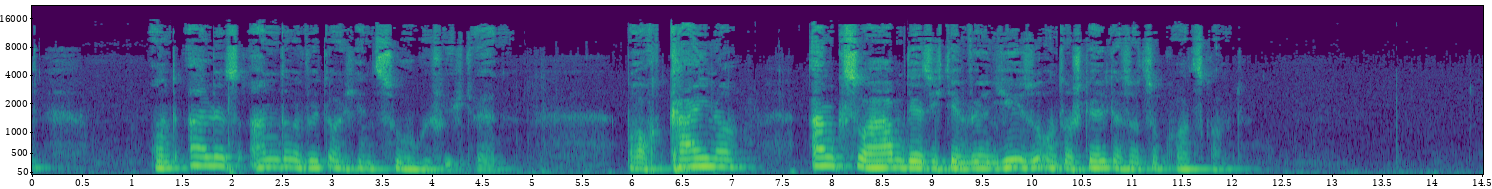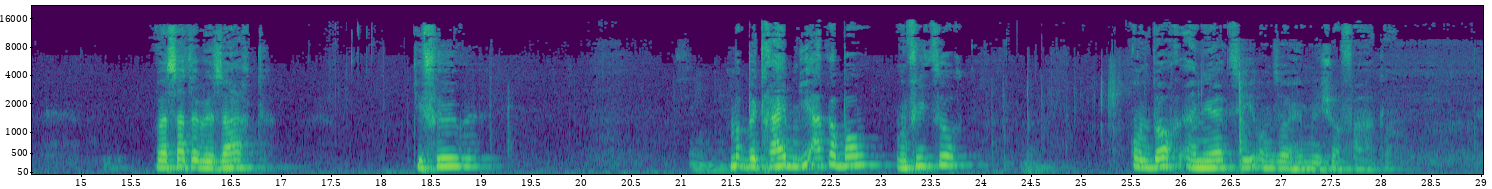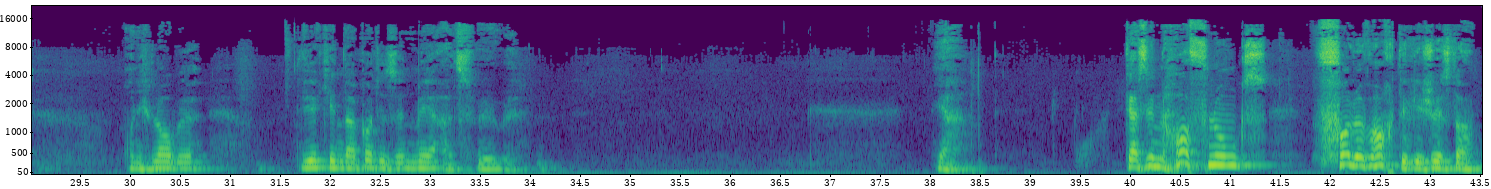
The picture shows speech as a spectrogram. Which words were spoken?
und alles andere wird euch hinzugefügt werden. Braucht keiner Angst zu haben, der sich dem Willen Jesu unterstellt, dass er zu kurz kommt. Was hat er gesagt? Die Vögel betreiben die Ackerbau und Viehzucht und doch ernährt sie unser himmlischer Vater. Und ich glaube, wir Kinder Gottes sind mehr als Vögel. Ja, das sind hoffnungsvolle Worte, Geschwister.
